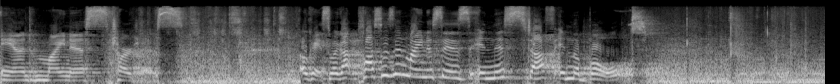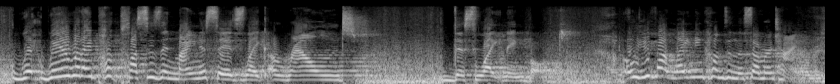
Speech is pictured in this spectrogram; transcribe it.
and minus charges. Okay, so I got pluses and minuses in this stuff in the bolt. Where, where would I put pluses and minuses like around this lightning bolt? Oh, you thought lightning comes in the summertime. It's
